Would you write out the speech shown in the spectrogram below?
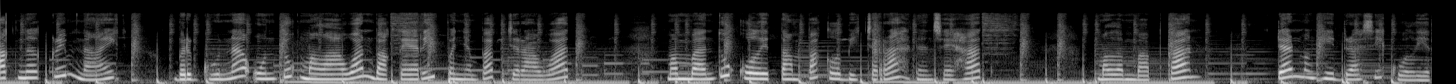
Acne Cream Night berguna untuk melawan bakteri penyebab jerawat, membantu kulit tampak lebih cerah dan sehat, melembabkan, dan menghidrasi kulit,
